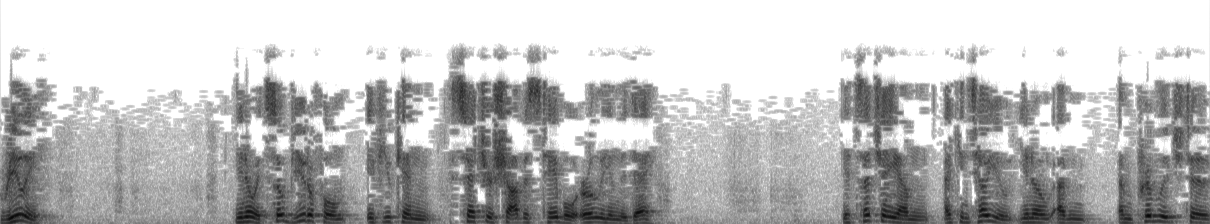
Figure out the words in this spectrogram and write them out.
really, you know, it's so beautiful if you can set your Shabbos table early in the day. It's such a, um, I can tell you, you know, I'm, I'm privileged to,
